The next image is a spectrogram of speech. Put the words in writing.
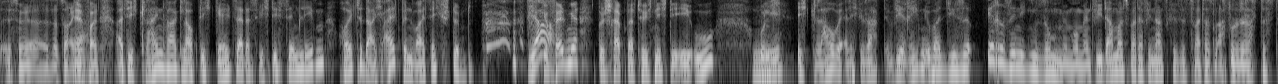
ist mir äh, dazu eingefallen. Als ich klein war, glaubte ich, Geld sei das Wichtigste im Leben. Heute, da ich alt bin, weiß ich, stimmt. Ja. Gefällt mir, beschreibt natürlich nicht die EU. Und Nee. ich glaube, ehrlich gesagt, wir reden über diese irrsinnigen Summen im Moment, wie damals bei der Finanzkrise 2008, wo du dachtest,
